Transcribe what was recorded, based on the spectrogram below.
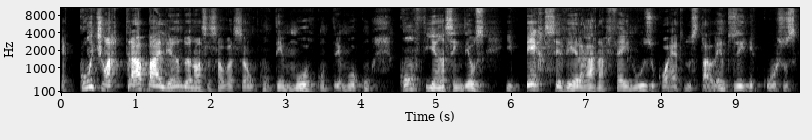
é continuar trabalhando a nossa salvação com temor, com tremor, com confiança em Deus e perseverar na fé e no uso correto dos talentos e recursos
